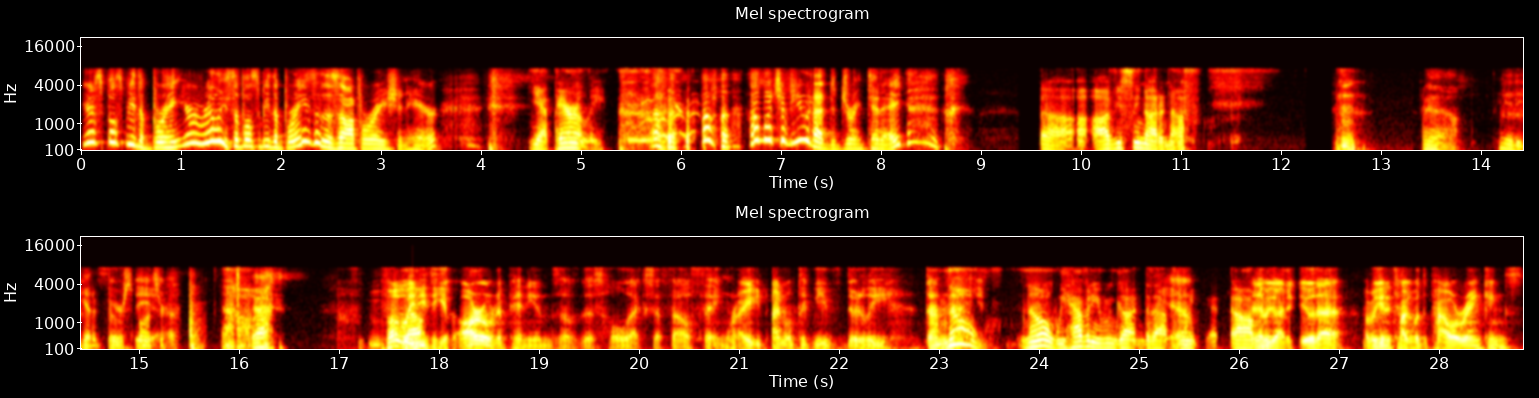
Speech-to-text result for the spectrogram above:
You're supposed to be the brain. You're really supposed to be the brains of this operation here. Yeah, apparently. how, how much have you had to drink today? Uh, obviously not enough. Yeah, you need to get a beer So the, sponsor. uh, Yeah. We probably Well- need to give our own opinions of this whole XFL thing, right? I don't think we've really done No, that. Yet. no, we haven't even gotten to that Yeah. point yet. Um, and then we got to do that. Are we going to talk about the power rankings?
